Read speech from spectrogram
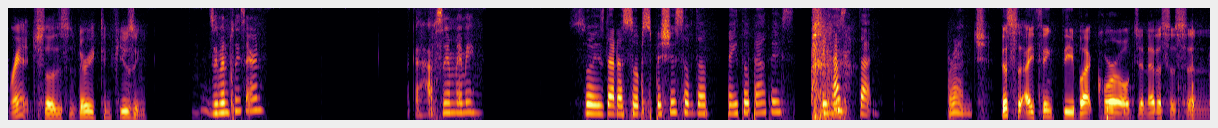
branch, so this is very confusing. Zoom in, please, Aaron. Like a half zoom, maybe. So is that a subspecies of the Bathypathes? It has that branch. This, I think the black coral geneticists and,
